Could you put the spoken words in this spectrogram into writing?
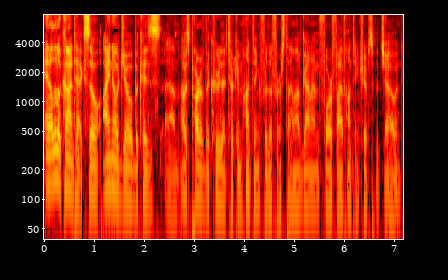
And a little context. So I know Joe because um, I was part of the crew that took him hunting for the first time. I've gone on four or five hunting trips with Joe, and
